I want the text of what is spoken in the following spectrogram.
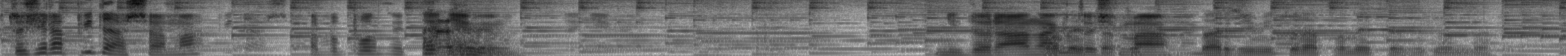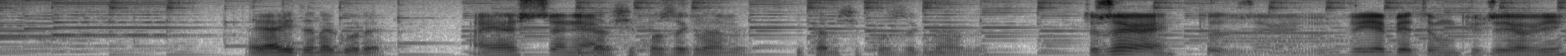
Ktoś Rapidasza ma? Albo Ponyta, nie wiem. Nidorana Ponyta ktoś to ma, Bardziej mi to na planetę wygląda. A ja idę na górę. a ja jeszcze I nie. tam się pożegnamy. I tam się pożegnamy. To czekaj, to wyjebię temu PJ-owi.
